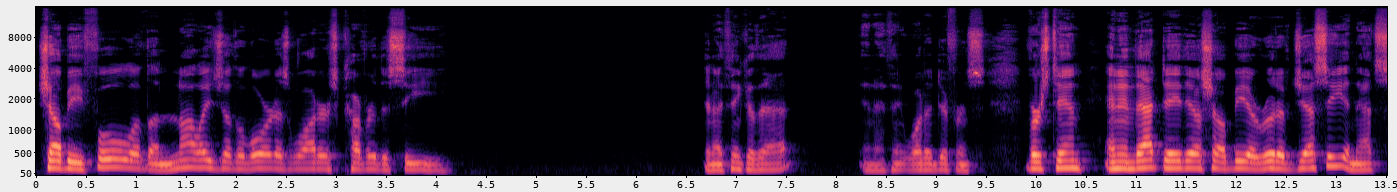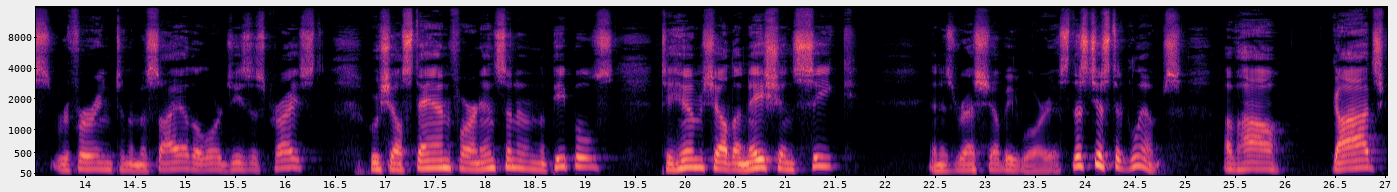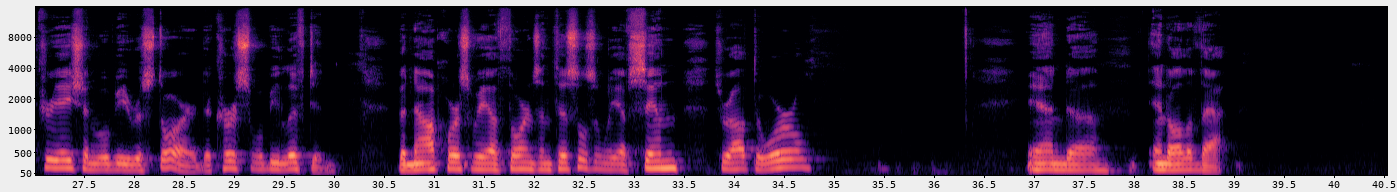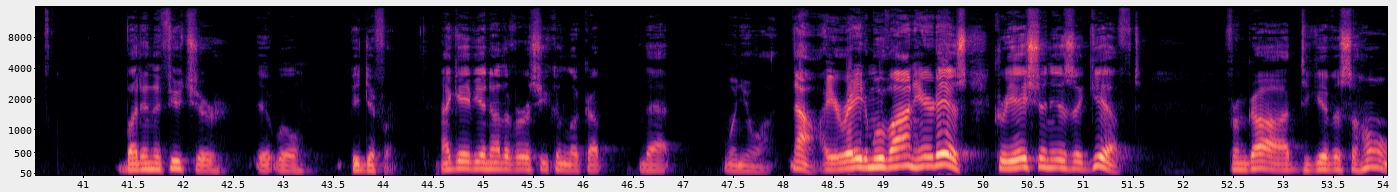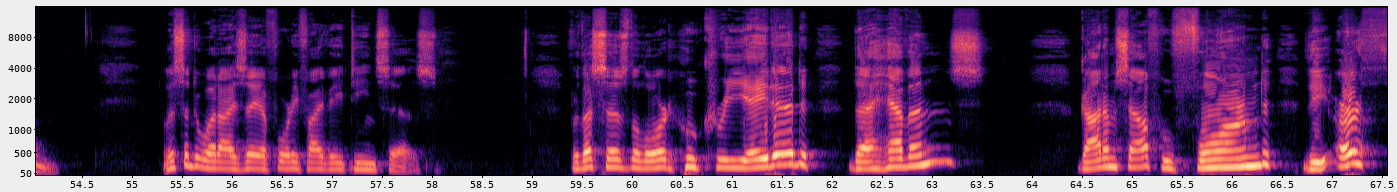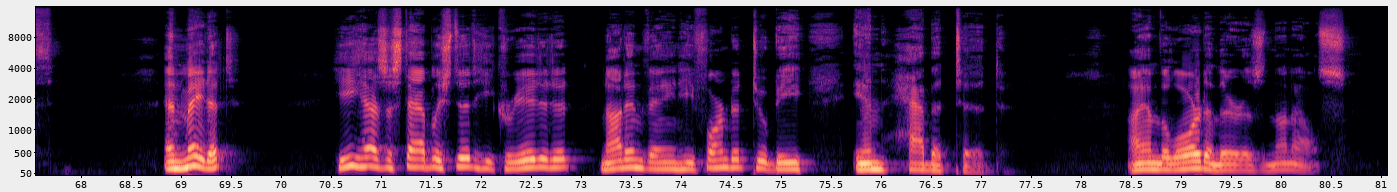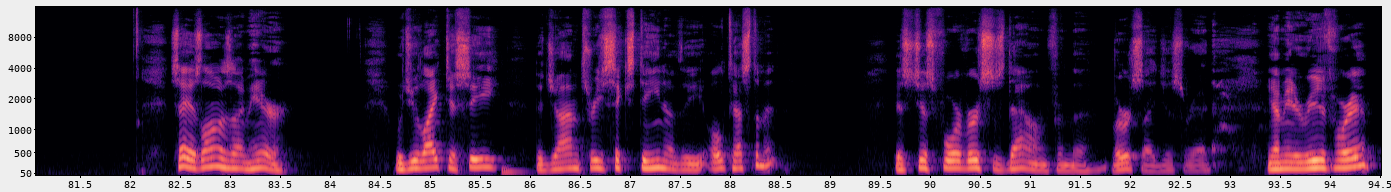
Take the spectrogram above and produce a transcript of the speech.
Shall be full of the knowledge of the Lord as waters cover the sea. And I think of that and I think, what a difference. Verse 10 And in that day there shall be a root of Jesse, and that's referring to the Messiah, the Lord Jesus Christ, who shall stand for an ensign in the peoples. To him shall the nations seek, and his rest shall be glorious. This is just a glimpse of how God's creation will be restored. The curse will be lifted. But now, of course, we have thorns and thistles, and we have sin throughout the world and uh, and all of that. But in the future, it will be different. I gave you another verse. You can look up that when you want. Now, are you ready to move on? Here it is. Creation is a gift from God to give us a home. Listen to what Isaiah 45 18 says. For thus says the Lord, who created the heavens God Himself who formed the earth and made it. He has established it. He created it not in vain. He formed it to be inhabited. I am the Lord and there is none else. Say, as long as I'm here, would you like to see the John 3.16 of the Old Testament? It's just four verses down from the verse I just read. You want me to read it for you?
